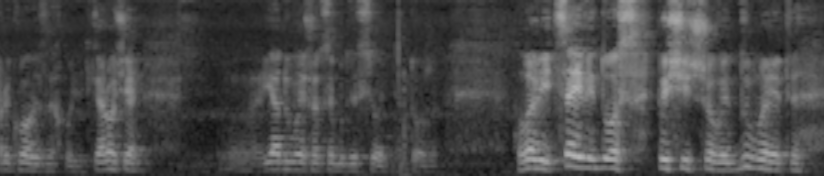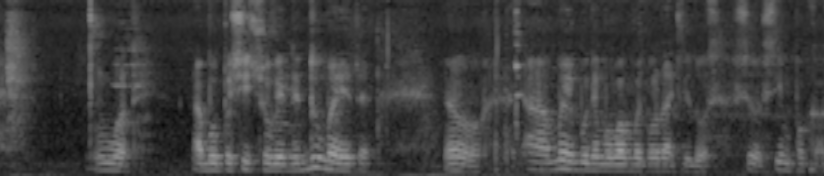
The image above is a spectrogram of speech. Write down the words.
приколи заходять. Коротше, я думаю, що це буде сьогодні теж. Ловіть цей відос, пишіть, що ви думаєте. От. Або пишіть, що ви не думаєте. О. А ми будемо вам викладати відос. Все, всім пока.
